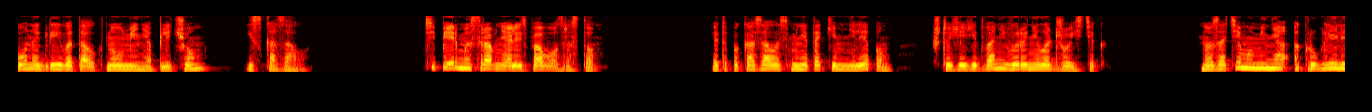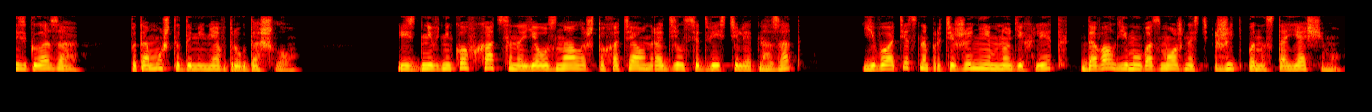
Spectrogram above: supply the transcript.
он игриво толкнул меня плечом и сказал. «Теперь мы сравнялись по возрасту». Это показалось мне таким нелепым, что я едва не выронила джойстик. Но затем у меня округлились глаза, потому что до меня вдруг дошло. Из дневников Хадсона я узнала, что хотя он родился 200 лет назад, его отец на протяжении многих лет давал ему возможность жить по-настоящему,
